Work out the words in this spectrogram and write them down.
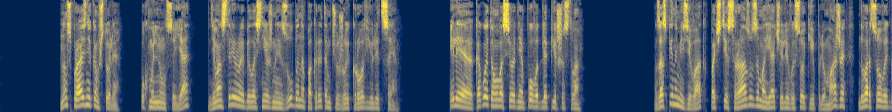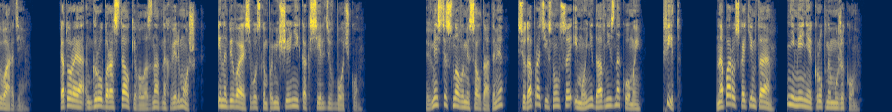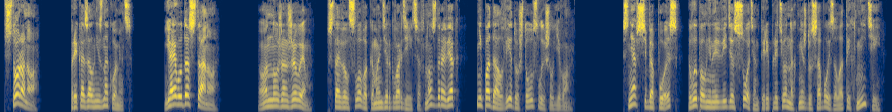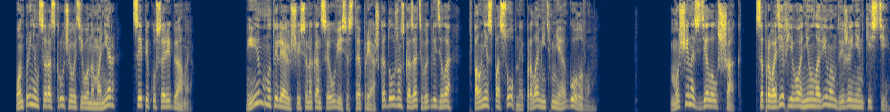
«Ну, с праздником, что ли?» — ухмыльнулся я, демонстрируя белоснежные зубы на покрытом чужой кровью лице. «Или какой там у вас сегодня повод для пиршества?» За спинами зевак почти сразу замаячили высокие плюмажи дворцовой гвардии, которая грубо расталкивала знатных вельмож и набиваясь в узком помещении, как сельдь в бочку. Вместе с новыми солдатами сюда протиснулся и мой недавний знакомый, Фит. На пару с каким-то не менее крупным мужиком. «В сторону!» — приказал незнакомец. «Я его достану!» «Он нужен живым», — вставил слово командир гвардейцев, но здоровяк не подал виду, что услышал его. Сняв с себя пояс, выполненный в виде сотен переплетенных между собой золотых нитей, он принялся раскручивать его на манер цепи кусаригамы. И мотыляющаяся на конце увесистая пряжка, должен сказать, выглядела вполне способной проломить мне голову. Мужчина сделал шаг, сопроводив его неуловимым движением кисти.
